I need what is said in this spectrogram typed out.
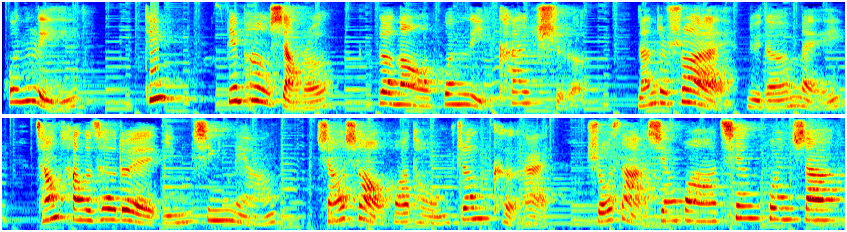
婚礼，听。鞭炮响了，热闹婚礼开始了。男的帅，女的美，长长的车队迎新娘。小小花童真可爱，手撒鲜花牵婚纱。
